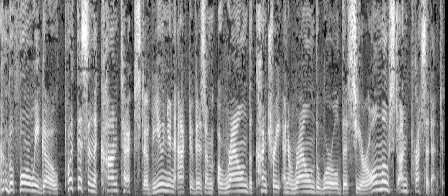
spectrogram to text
before we go, put this in the context of union activism around the country and around the world this year, almost unprecedented.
